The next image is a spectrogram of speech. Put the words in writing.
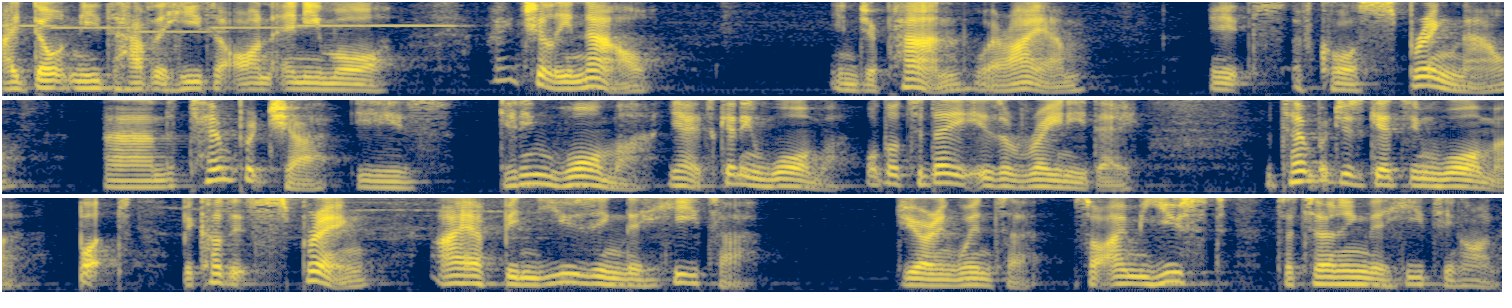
I don't need to have the heater on anymore. Actually, now, in Japan, where I am, it's of course spring now, and the temperature is getting warmer. Yeah, it's getting warmer. Although today is a rainy day, the temperature is getting warmer. But because it's spring, I have been using the heater during winter, so I'm used to turning the heating on.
